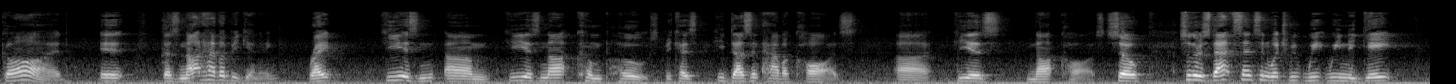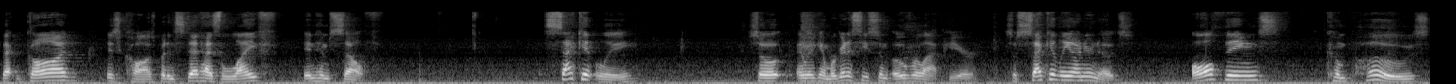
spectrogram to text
God it does not have a beginning, right? He is, um, he is not composed because he doesn't have a cause. Uh, he is not caused. So, so there's that sense in which we, we, we negate that God is caused, but instead has life in himself. Secondly, so, and again, we're going to see some overlap here. So, secondly, on your notes, all things composed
